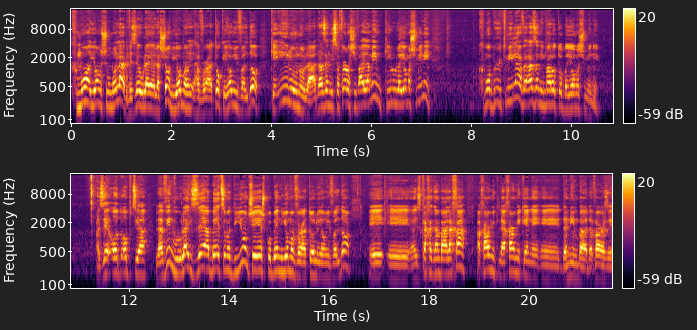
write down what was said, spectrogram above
כמו היום שהוא נולד וזה אולי הלשון יום הבראתו כיום היוולדו כאילו הוא נולד אז אני סופר לו שבעה ימים כאילו ליום השמיני כמו ברית מילה ואז אני מל אותו ביום השמיני אז זה עוד אופציה להבין, ואולי זה בעצם הדיון שיש פה בין יום הבראתו ליום היוולדו, אה, אה, אז ככה גם בהלכה, לאחר, לאחר מכן אה, דנים בדבר הזה,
